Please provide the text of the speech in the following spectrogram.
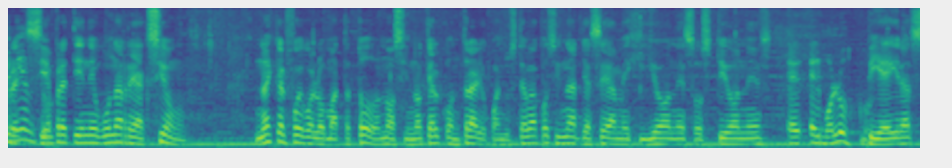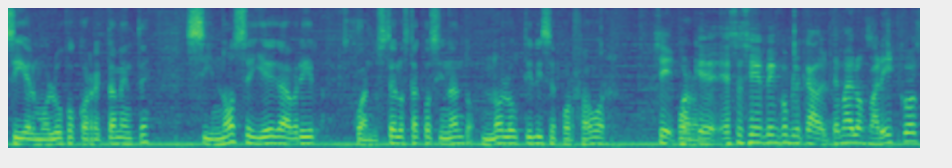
movimiento. siempre tiene una reacción. No es que el fuego lo mata todo, no, sino que al contrario, cuando usted va a cocinar, ya sea mejillones, ostiones, el, el molusco, vieiras, sí, el molusco correctamente, si no se llega a abrir cuando usted lo está cocinando, no lo utilice, por favor. Sí, Por- porque eso sí es bien complicado. El tema de los mariscos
